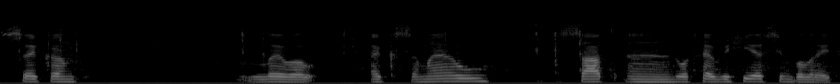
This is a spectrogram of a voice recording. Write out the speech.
second level XML SAT and what have we here? Symbol rate.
